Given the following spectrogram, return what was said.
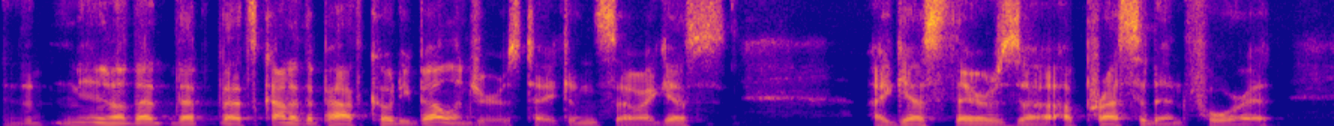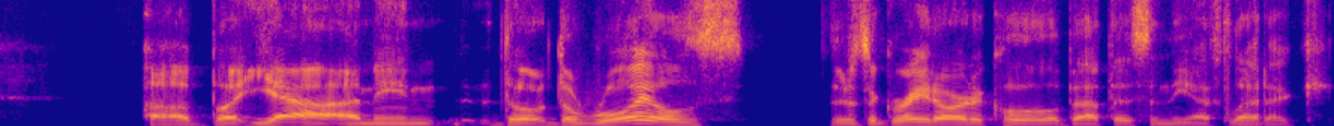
the, you know that that that's kind of the path Cody Bellinger has taken. So I guess I guess there's a, a precedent for it. Uh, but yeah, I mean the the Royals. There's a great article about this in the Athletic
